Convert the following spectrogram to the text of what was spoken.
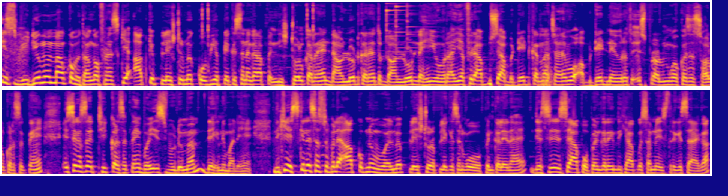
इस वीडियो में मैं आपको बताऊँगा फ्रेंड्स कि आपके प्ले स्टोर में कोई भी एप्लीकेशन अगर आप इंस्टॉल कर रहे हैं डाउनलोड कर रहे हैं तो डाउनलोड नहीं हो रहा है, या फिर आप उसे अपडेट करना चाह रहे हैं, वो अपडेट नहीं हो रहा तो इस प्रॉब्लम को कैसे सॉल्व कर सकते हैं? इसे कैसे ठीक कर सकते हैं? वही इस वीडियो में हम देखने वाले हैं। देखिए, इसके लिए सबसे पहले आपको अपने मोबाइल में प्ले स्टोर अपलीकेशन को ओपन कर लेना है। जैसे जैसे आप ओपन करेंगे, देखिए आपके सामने इस तरीके से आएगा।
